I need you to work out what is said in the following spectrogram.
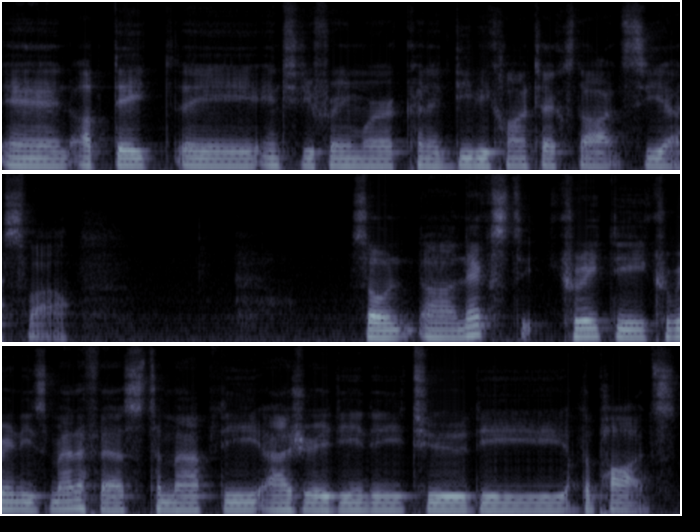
and update the entity framework kind of dbcontext.cs file. So uh, next, create the Kubernetes manifest to map the Azure identity to the, the pods.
